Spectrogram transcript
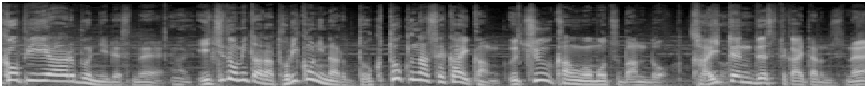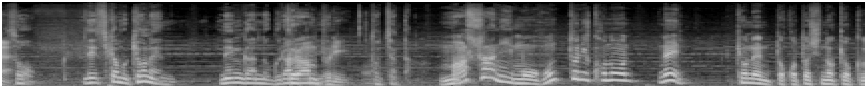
己 PR 文にですね、はい、一度見たら虜になる独特な世界観宇宙観を持つバンド回転ですって書いてあるんですね。そう。でしかも去年念願のグランプリ取っちゃった。まさにもう本当にこのね去年と今年の曲、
